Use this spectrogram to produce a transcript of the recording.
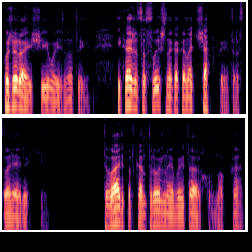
пожирающая его изнутри, и, кажется, слышно, как она чавкает, растворяя легкие. Тварь подконтрольная Байтарху, но как?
